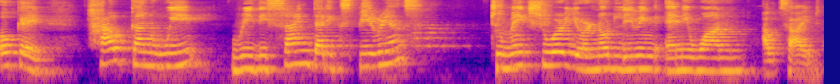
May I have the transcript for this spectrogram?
Okay, how can we redesign that experience to make sure you're not leaving anyone outside?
